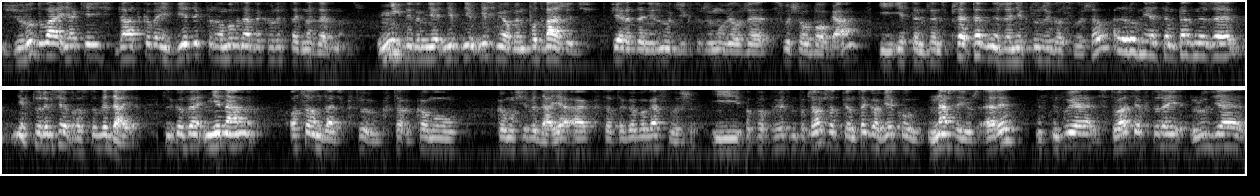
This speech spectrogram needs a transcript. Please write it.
źródła jakiejś dodatkowej wiedzy, którą można wykorzystać na zewnątrz. Nigdy bym nie, nie, nie, nie śmiałbym podważyć twierdzeń ludzi, którzy mówią, że słyszą Boga i jestem wręcz pewny, że niektórzy go słyszą, ale równie jestem pewny, że niektórym się po prostu wydaje. Tylko, że nie nam osądzać, kto, kto, komu, komu się wydaje, a kto tego Boga słyszy. I po, powiedzmy, począwszy od V wieku naszej już ery, następuje sytuacja, w której ludzie,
